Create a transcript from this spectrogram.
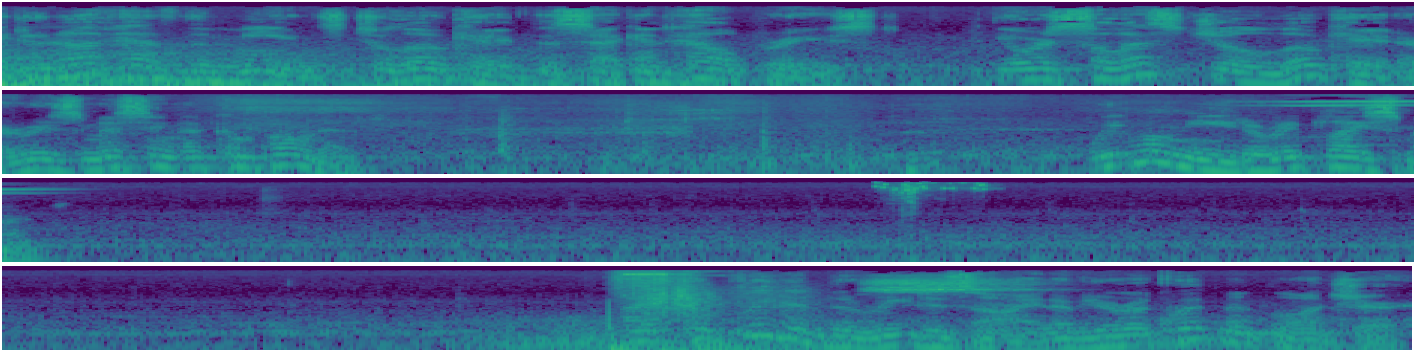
do not have the means to locate the second Hell Priest. Your celestial locator is missing a component. We will need a replacement. I've completed the redesign of your equipment launcher.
